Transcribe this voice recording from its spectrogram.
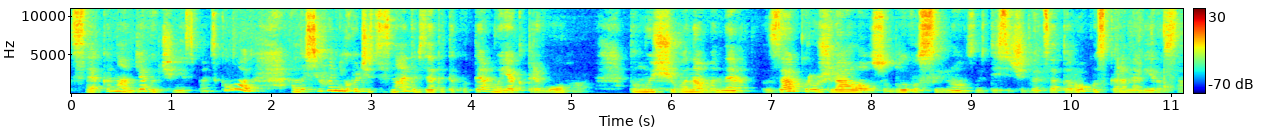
Це канал для вивчення іспанської мови, але сьогодні хочеться, знаєте, взяти таку тему, як тривога, тому що вона мене закружляла особливо сильно з 2020 року з коронавіруса.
